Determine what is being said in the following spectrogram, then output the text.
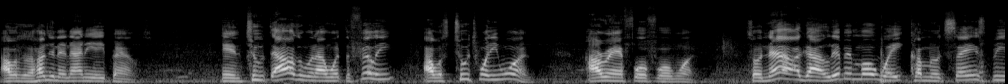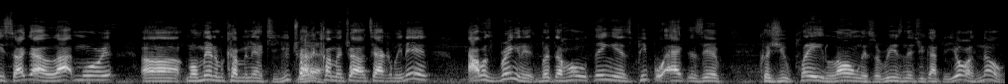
I was 198 pounds. In 2000, when I went to Philly, I was 221. I ran 441. So now I got a little bit more weight coming with the same speed, so I got a lot more uh, momentum coming at you. You try Yeah. to come and try to tackle me then, I was bringing it. But the whole thing is people act as if because you played long is the reason that you got the yards. No,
